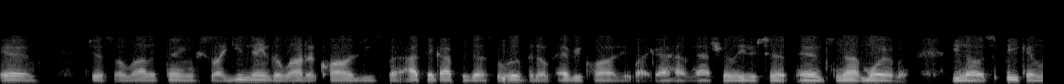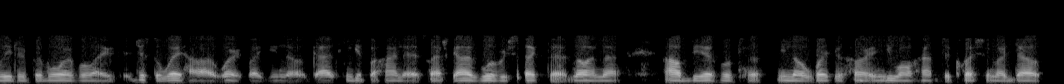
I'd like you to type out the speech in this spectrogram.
and just a lot of things. Like you named a lot of qualities, but I think I possess a little bit of every quality. Like I have natural leadership, and it's not more of a, you know, a speaking leader, but more of a like just the way how I work. Like you know, guys can get behind that. Slash, guys will respect that, knowing that I'll be able to, you know, work as hard, and you won't have to question or doubt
